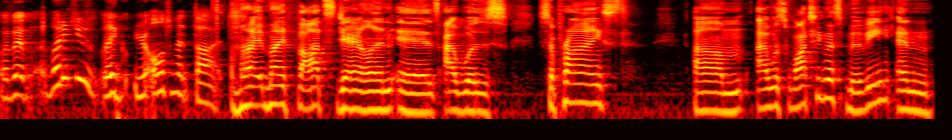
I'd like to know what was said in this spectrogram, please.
What, but what did you like? Your ultimate thoughts? My my thoughts, Geraldine, is I was surprised. Um, I was watching this movie, and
